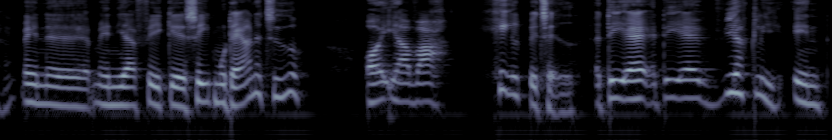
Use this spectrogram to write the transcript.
Mm-hmm. Men, øh, men jeg fik øh, set moderne tider, og jeg var helt betaget. Det er, det er virkelig en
